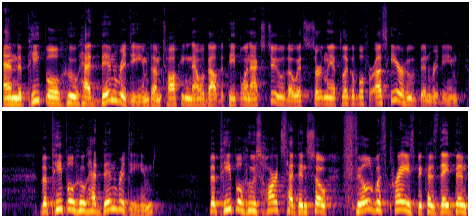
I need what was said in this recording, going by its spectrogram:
And the people who had been redeemed, I'm talking now about the people in Acts 2, though it's certainly applicable for us here who've been redeemed. The people who had been redeemed the people whose hearts had been so filled with praise because they'd been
